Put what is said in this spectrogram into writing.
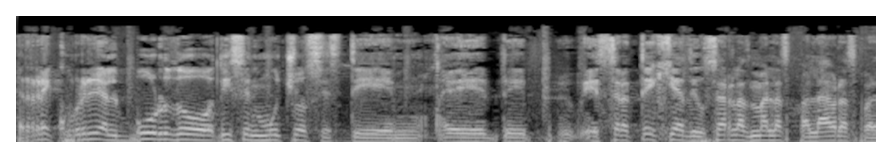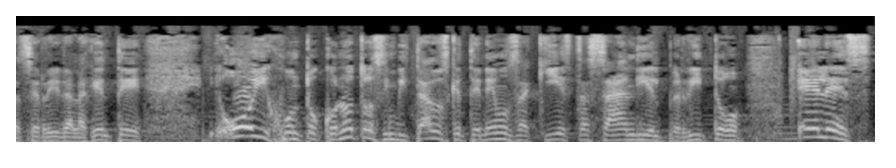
recurrir al burdo, dicen muchos, este, de estrategia de usar las malas palabras para hacer reír a la gente. Hoy, junto con otros invitados que tenemos aquí, está Sandy, el perrito. Él es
